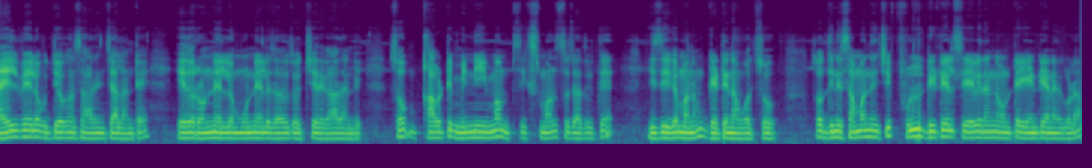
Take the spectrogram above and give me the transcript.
రైల్వేలో ఉద్యోగం సాధించాలంటే ఏదో రెండు నెలలు మూడు నెలలు చదివితే వచ్చేది కాదండి. సో కాబట్టి మినిమం సిక్స్ మంత్స్ చదివితే ఈజీగా మనం గెట్ ఇన్ అవ్వచ్చు. సో దీనికి సంబంధించి ఫుల్ డీటెయిల్స్ ఏ విధంగా ఉంటాయి ఏంటి అనేది కూడా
